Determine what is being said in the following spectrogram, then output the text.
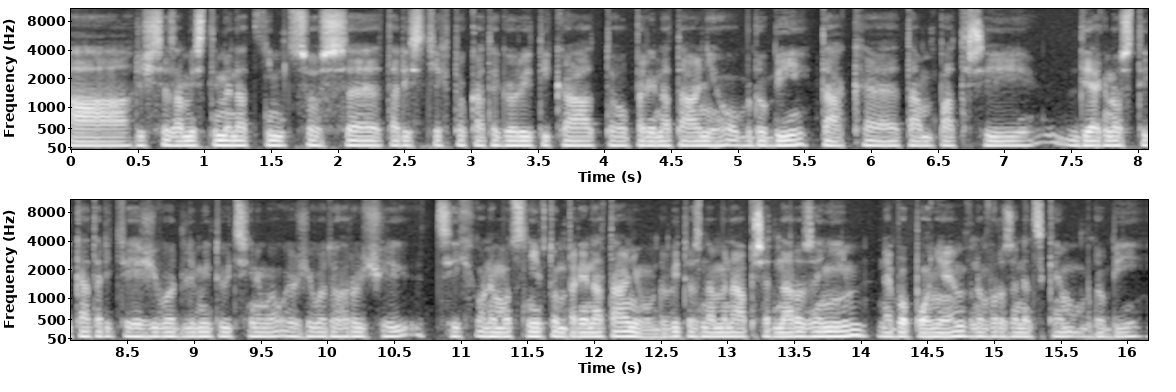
A když se zamyslíme nad tím, co se tady z těchto kategorií týká toho perinatálního období, tak eh, tam patří diagnostika tady těch život limitujících nebo život ohrožujících onemocnění v tom perinatálním období, to znamená před narozením nebo po něm v novorozeneckém období.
